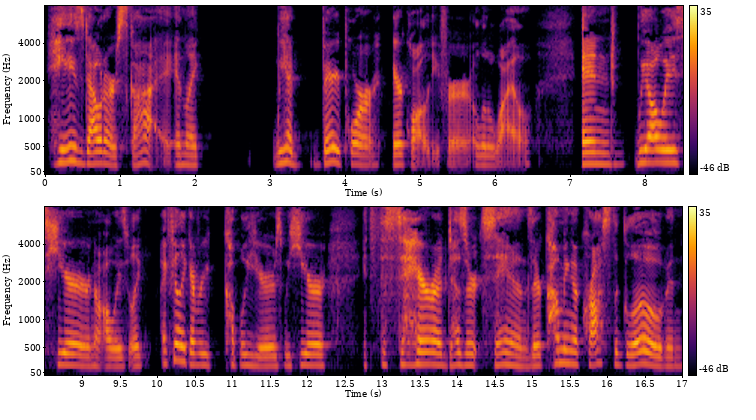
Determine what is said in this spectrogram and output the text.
hazed out our sky and like we had very poor air quality for a little while and we always hear, not always, but like I feel like every couple years we hear it's the Sahara Desert sands. They're coming across the globe and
